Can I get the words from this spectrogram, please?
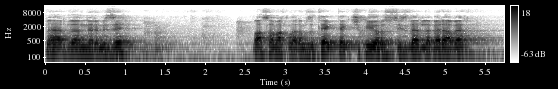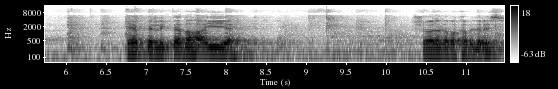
Merdivenlerimizi, basamaklarımızı tek tek çıkıyoruz sizlerle beraber. Hep birlikte daha iyiye. Şöyle de bakabiliriz.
